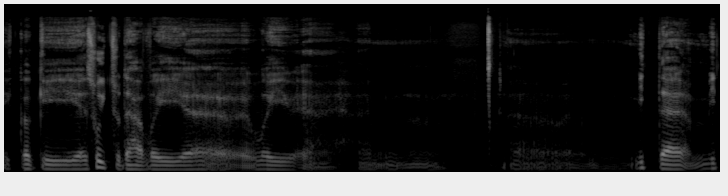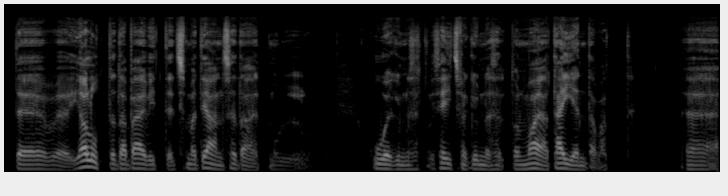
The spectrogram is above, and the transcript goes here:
ikkagi suitsu teha või, või mitte, mitte jalutada päeviti, et siis ma tean seda, et mul kuuekümneselt või seitsmekümneselt on vaja täiendavat äh,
